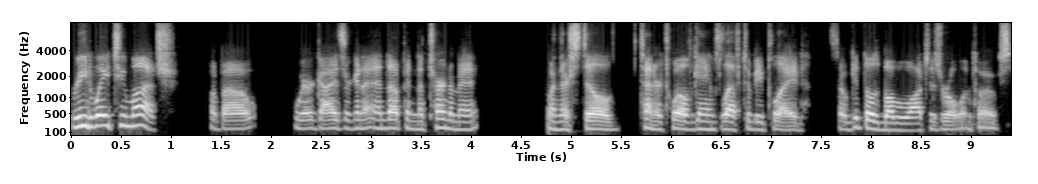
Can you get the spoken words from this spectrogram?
read way too much about where guys are going to end up in the tournament when there's still 10 or 12 games left to be played. So get those bubble watches rolling, folks.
